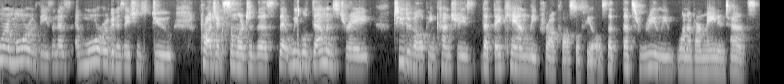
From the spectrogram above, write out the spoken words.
more and more of these and as and more organizations do projects similar to this that we will demonstrate to developing countries that they can leapfrog fossil fuels. That that's really one of our main intents.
